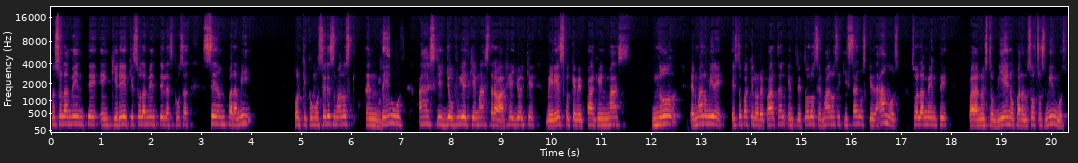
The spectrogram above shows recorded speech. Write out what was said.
no solamente en querer que solamente las cosas sean para mí, porque como seres humanos tendemos, ah, es que yo fui el que más trabajé, yo el que merezco que me paguen más. No, hermano, mire, esto para que lo repartan entre todos los hermanos y quizás nos quedamos solamente para nuestro bien o para nosotros mismos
